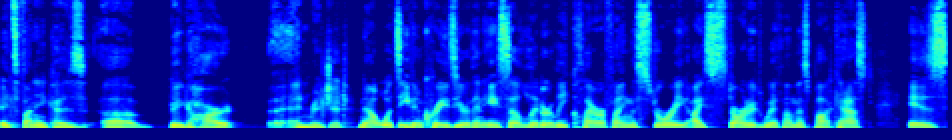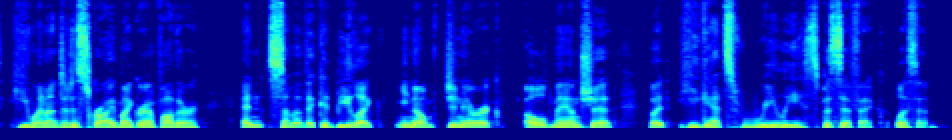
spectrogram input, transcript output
It's funny because uh, big heart uh, and rigid. Now, what's even crazier than Asa literally clarifying the story I started with on this podcast is he went on to describe my grandfather, and some of it could be like, you know, generic old man shit, but he gets really specific. Listen.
